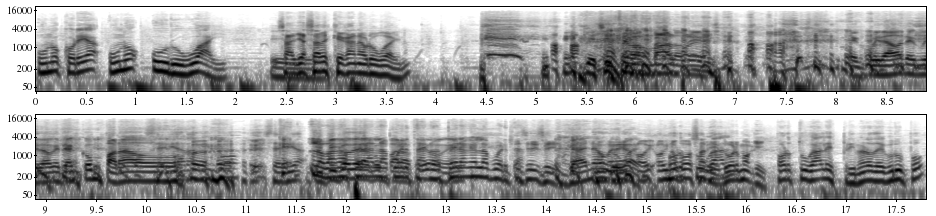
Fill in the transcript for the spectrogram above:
1 Corea, 1 Uruguay. o sea, ya eh, sabes que gana Uruguay, ¿no? Qué chiste más malo, ten cuidado, ten cuidado que te han comparado. Sería lo van a esperar en la puerta, lo esperan ¿eh? en la puerta. Sí, sí. Gana hoy, no puedo salir, duermo aquí. Portugal es primero de grupo.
